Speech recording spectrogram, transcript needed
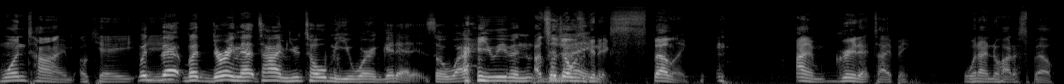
one time, okay. But that, but during that time, you told me you weren't good at it. So why are you even? I told you I was good at spelling. I am great at typing when I know how to spell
